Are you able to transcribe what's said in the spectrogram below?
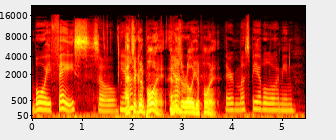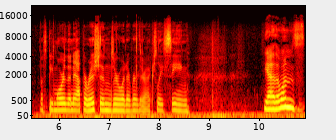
boy face. So Yeah. That's a good point. That is Yeah. a really good point. there must be able. I mean, must be more than apparitions or whatever they're actually seeing. Yeah, the ones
